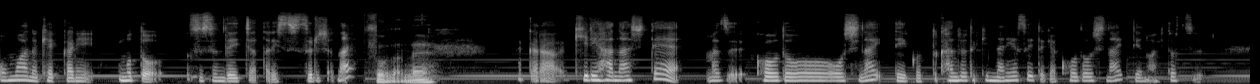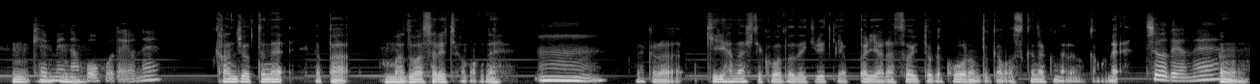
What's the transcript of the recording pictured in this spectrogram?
思わぬ結果にもっと進んでいっちゃったりするじゃない？そうだね。だから切り離して、まず行動をしないっていうこと、感情的になりやすい時は行動しないっていうのは一つ、うん。賢明なうんうん方法だよね。感情ってね、やっぱ惑わされちゃうもんね。うん。だから、切り離して行動できるって、やっぱり争いとか口論とかも少なくなるのかもね。そうだよね。うん。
